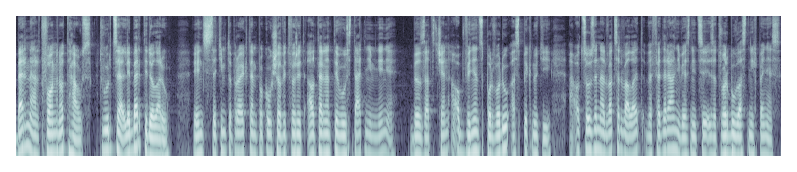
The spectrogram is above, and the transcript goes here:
Bernard von Nothaus, tvůrce Liberty dolaru, jenž se tímto projektem pokoušel vytvořit alternativu státní měně, byl zatčen a obviněn z podvodu a spiknutí a odsouzen na 22 let ve federální věznici za tvorbu vlastních peněz.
